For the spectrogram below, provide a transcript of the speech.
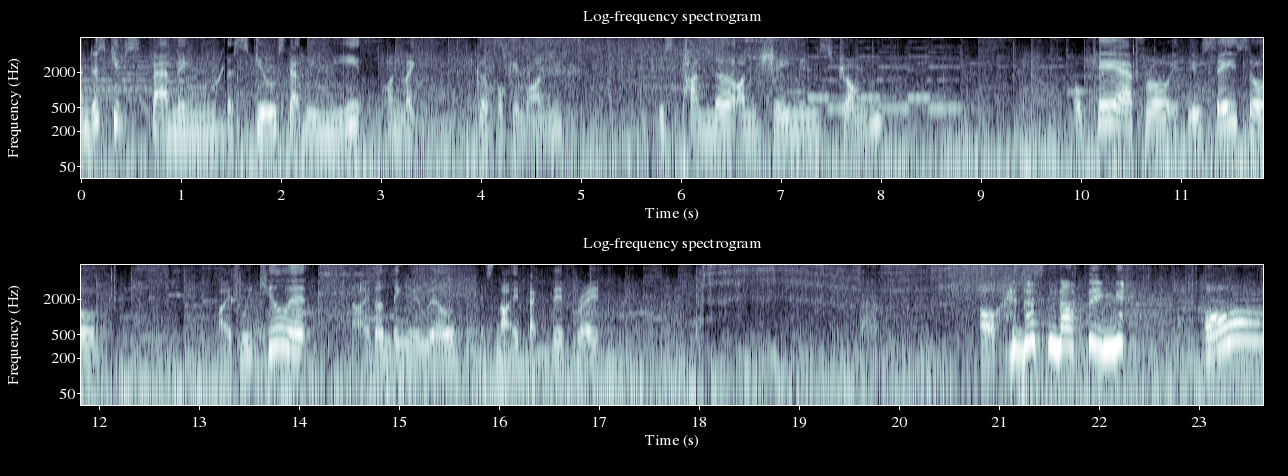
And just keep spamming the skills that we need on like bigger Pokemon. This Thunder on Shaymin Strong. Okay, Afro, if you say so. Or if we kill it, no, I don't think we will. It's not effective, right? Oh, it does nothing. Oh.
